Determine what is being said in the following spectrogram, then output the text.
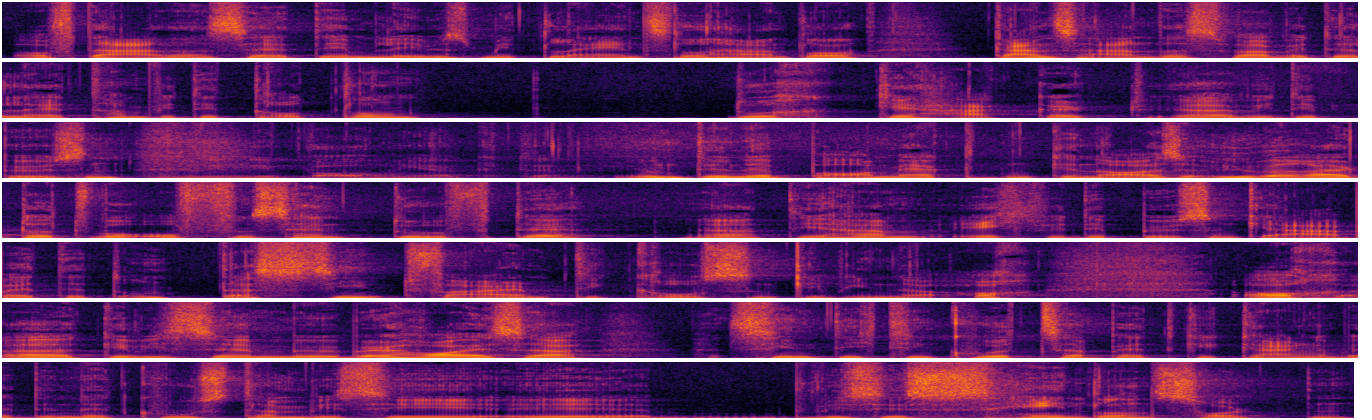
auf der anderen Seite im Lebensmitteleinzelhandel ganz anders war, weil die Leute haben wie die Trotteln durchgehackelt, ja, wie die Bösen. Und in die Baumärkte. Und in den Baumärkten, genau, also überall dort, wo offen sein durfte, Ja, die haben echt wie die Bösen gearbeitet und das sind vor allem die großen Gewinner. Auch, auch äh, gewisse Möbelhäuser sind nicht in Kurzarbeit gegangen, weil die nicht gewusst haben, wie sie, äh, wie sie es handeln sollten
